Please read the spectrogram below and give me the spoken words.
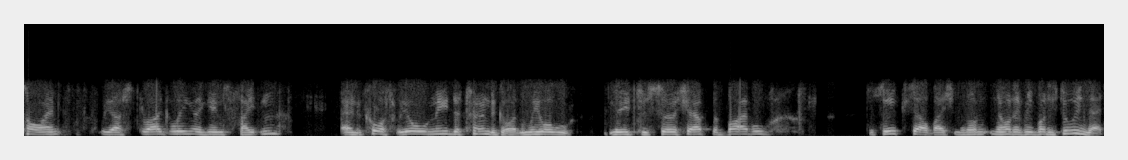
time, we are struggling against Satan, and of course, we all need to turn to God, and we all need to search out the Bible to seek salvation. But not everybody's doing that.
